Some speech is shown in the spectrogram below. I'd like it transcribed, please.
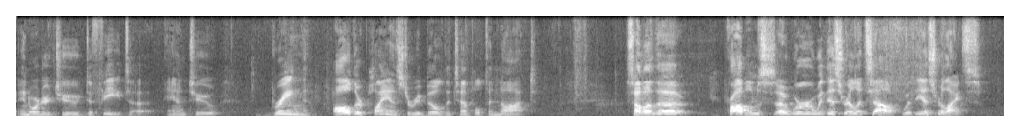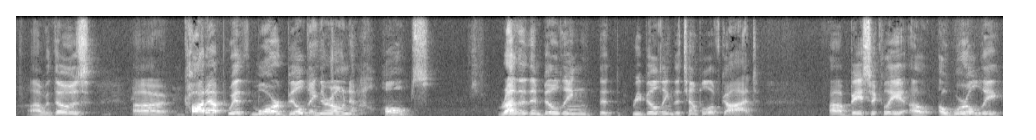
in order to defeat uh, and to bring all their plans to rebuild the temple to naught. Some of the problems uh, were with Israel itself, with the Israelites, uh, with those uh, caught up with more building their own homes rather than building the rebuilding the temple of God. Uh, basically, a, a worldly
